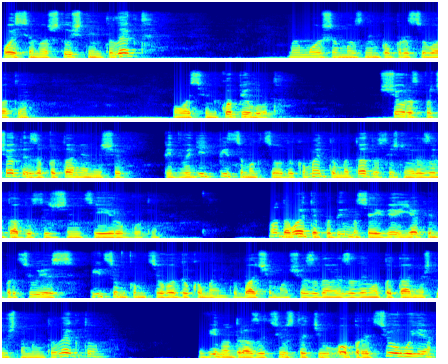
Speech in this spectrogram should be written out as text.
Ось у нас штучний інтелект. Ми можемо з ним попрацювати. Ось він, копілот. Що розпочати? Запитання нижче. підведіть підсумок цього документу, мета дослідження, результат дослідження цієї роботи. Ну, давайте подивимося, як він працює з підсумком цього документу. Бачимо, що зада- задаємо питання штучному інтелекту. Він одразу цю статтю опрацьовує.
